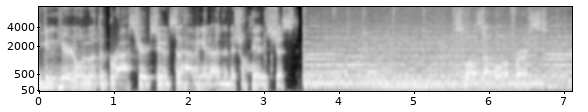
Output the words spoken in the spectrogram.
You can hear it a little bit with the brass here too. Instead of having it an initial hit, it's just swells up a little first.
